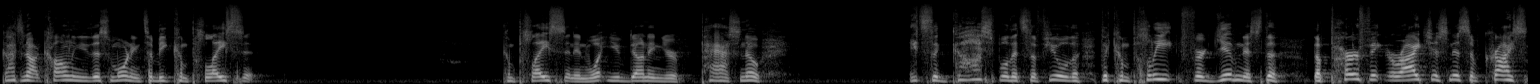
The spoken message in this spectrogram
God's not calling you this morning to be complacent. Complacent in what you've done in your past. No, it's the gospel that's the fuel, the, the complete forgiveness, the, the perfect righteousness of Christ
